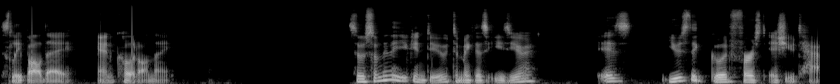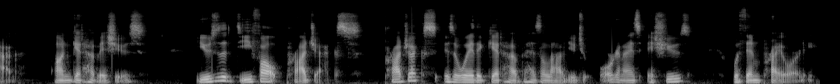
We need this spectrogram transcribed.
sleep all day and code all night. So, something that you can do to make this easier is use the good first issue tag on GitHub issues. Use the default projects. Projects is a way that GitHub has allowed you to organize issues within priority.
